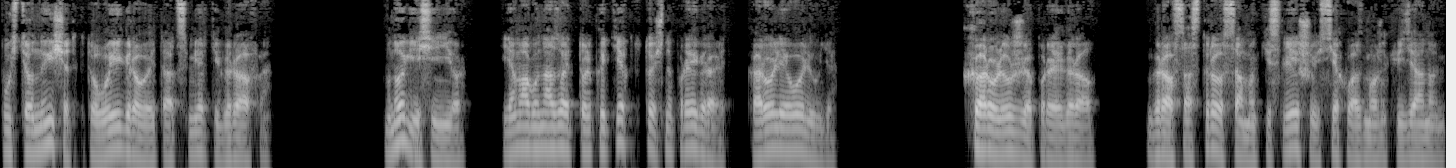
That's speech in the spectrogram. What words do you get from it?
Пусть он ищет, кто выигрывает от смерти графа. Многие, сеньор, я могу назвать только тех, кто точно проиграет. Король и его люди. Король уже проиграл. Граф состроил самую кислейшую из всех возможных физиономий.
